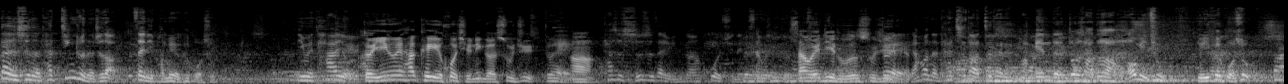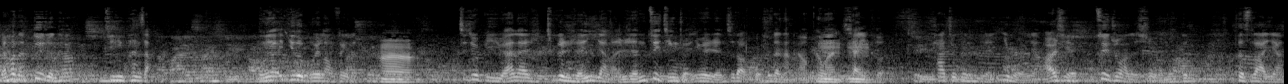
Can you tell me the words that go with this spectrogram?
但是呢，它精准的知道在你旁边有棵果树，因为它有对，因为它可以获取那个数据。对啊，它是实时在云端获取那个三维地图三维地图的数据。对，然后呢，它知道这台旁边的多少多少毫米处有一棵果树，然后呢，对准它进行喷洒，农药一滴都不会浪费的。嗯，这就比原来这个人一样了，人最精准，因为人知道果树在哪，然后喷完下一棵，它就跟人一模一样。而且最重要的是，我们跟特斯拉一样，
